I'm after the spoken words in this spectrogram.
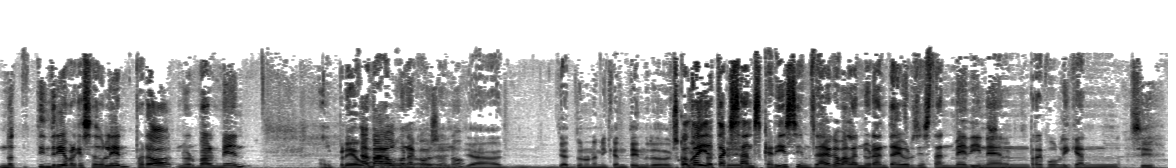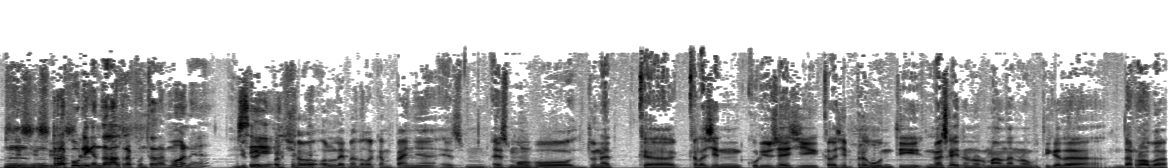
no tindria per què ser dolent però normalment El preu... Amaga alguna eh, cosa, no? Ja, ja et dona una mica a entendre de com Escolta, ha hi ha estat fet. texans caríssims, eh, que valen 90 euros i estan made in en Republican, Sí, sí, sí, sí, mm, Republican cert. de l'altra punta de món, eh? Jo crec que per això el lema de la campanya és, és molt bo, donat que, que la gent curiosegi, que la gent pregunti. No és gaire normal anar a una botiga de, de roba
